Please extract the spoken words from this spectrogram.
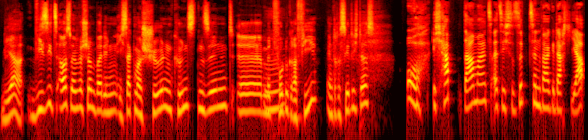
Ja, wie sieht's aus, wenn wir schon bei den, ich sag mal, schönen Künsten sind, äh, mit Mhm. Fotografie? Interessiert dich das? Oh, ich habe damals, als ich so 17 war, gedacht, ja,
